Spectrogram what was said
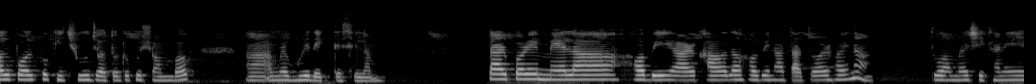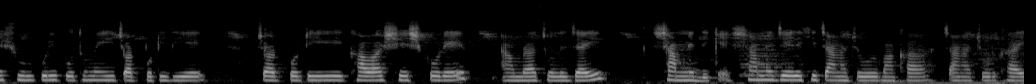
অল্প অল্প কিছু যতটুকু সম্ভব আমরা ঘুরে দেখতেছিলাম। তারপরে মেলা হবে, আর খাওয়া দাওয়া হবে না, তা তো আর হয় না। তো আমরা সেখানে শুরু করি প্রথমেই চটপটি দিয়ে। চটপটি খাওয়া শেষ করে আমরা চলে যাই সামনের দিকে। সামনে যেয়ে দেখি চানাচুর মাখা, চানাচুর খাই।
